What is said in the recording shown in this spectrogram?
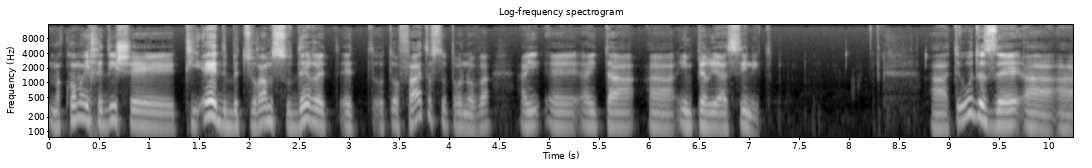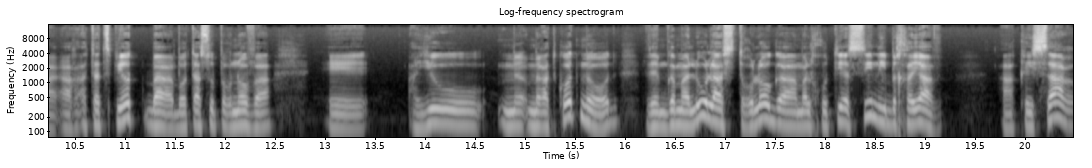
המקום היחידי שתיעד בצורה מסודרת את הופעת הסופרנובה הייתה האימפריה הסינית. התיעוד הזה, התצפיות באותה סופרנובה אה, היו מרתקות מאוד, והם גם עלו לאסטרולוג המלכותי הסיני בחייו. הקיסר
